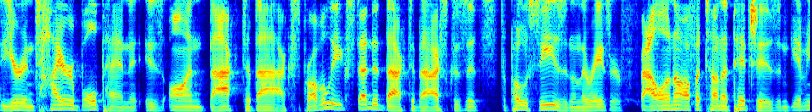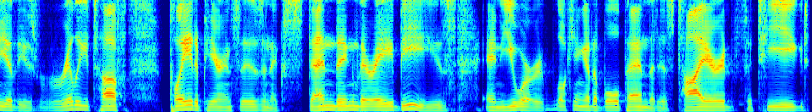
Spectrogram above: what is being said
your entire bullpen is on back to backs, probably extended back to backs because it's the postseason and the Rays are fouling off a ton of pitches and giving you these really tough plate appearances and extending their ABs. And you are looking at a bullpen that is tired, fatigued,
